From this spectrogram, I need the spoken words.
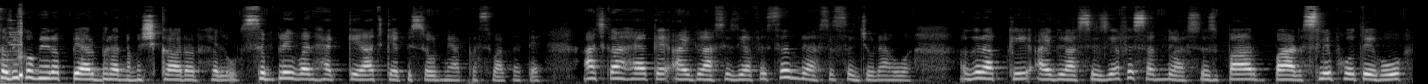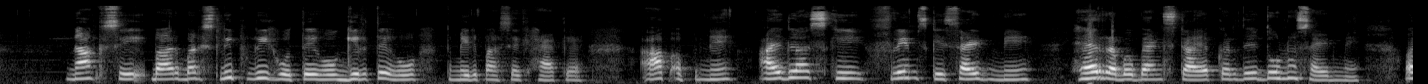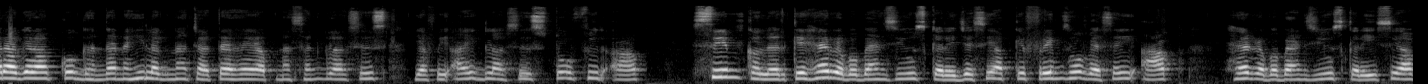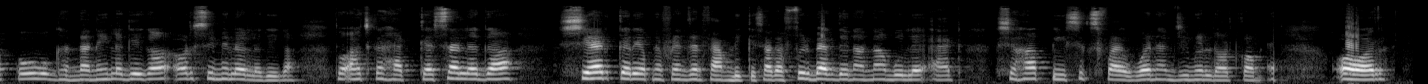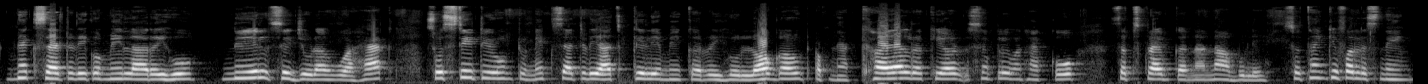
सभी को मेरा प्यार भरा नमस्कार और हेलो सिंपली वन हैक के आज के एपिसोड में आपका स्वागत है। आज का हैक है आई ग्लासेस या फिर सन ग्लासेस से जुड़ा हुआ। अगर आपके आई ग्लासेस या फिर सन ग्लासेस बार बार स्लिप होते हो, नाक से बार बार स्लिप भी होते हो, गिरते हो तो मेरे पास एक हैक है। आप अपने आई ग्लास की फ्रेम्स के साइड में हेयर रबर बैंड्स टाइप कर दे दोनों साइड में। और अगर आपको गंदा नहीं लगना चाहता है अपना सन ग्लासेस या फिर आई ग्लासेस तो फिर आप सेम कलर के हेयर रबर बैंड्स यूज़ करें। जैसे आपके फ्रेम्स हो, वैसे ही आप हेयर रबर बैंड्स यूज़ करें। इससे आपको वो गंदा नहीं लगेगा और सिमिलर लगेगा। तो आज का हैक कैसा लगा? शेयर करें अपने फ्रेंड्स एंड फैमिली के साथ और फीडबैक देना ना भूले at Shah P six five one at G mail dot com और नेक्स्ट सैटरडे को मैं ला रही हूँ। नेल से जुड़ा हुआ hack so stay tune to next Saturday आज के लिए मैं कर रही हूँ लॉग आउट अपना ख्याल रखिए और सिंपली वन हैक को सब्सक्राइब करना ना भूले। So thank you for listening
